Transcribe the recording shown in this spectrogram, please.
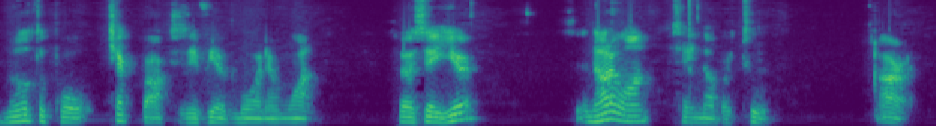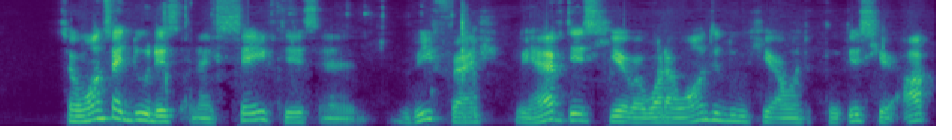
multiple checkboxes if you have more than one. So I say here, another one, say number two. Alright, so once I do this and I save this and refresh, we have this here, but what I want to do here, I want to put this here up.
